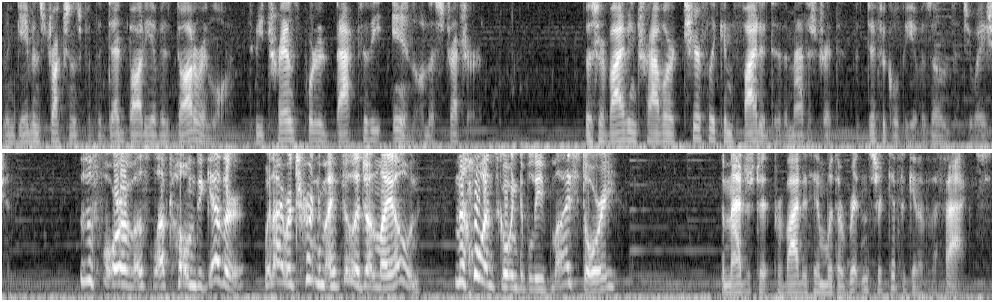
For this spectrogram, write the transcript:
and gave instructions for the dead body of his daughter in law to be transported back to the inn on a stretcher. The surviving traveler tearfully confided to the magistrate the difficulty of his own situation. The four of us left home together. When I return to my village on my own, no one's going to believe my story. The magistrate provided him with a written certificate of the facts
